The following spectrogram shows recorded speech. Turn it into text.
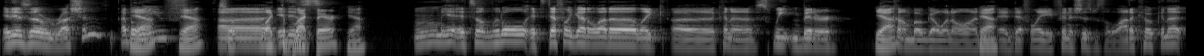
It is a Russian, I believe. yeah. So, Uh, like the black is- bear. Yeah. Mm, yeah, it's a little. It's definitely got a lot of like uh, kind of sweet and bitter Yeah. combo going on. Yeah. and definitely finishes with a lot of coconut.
